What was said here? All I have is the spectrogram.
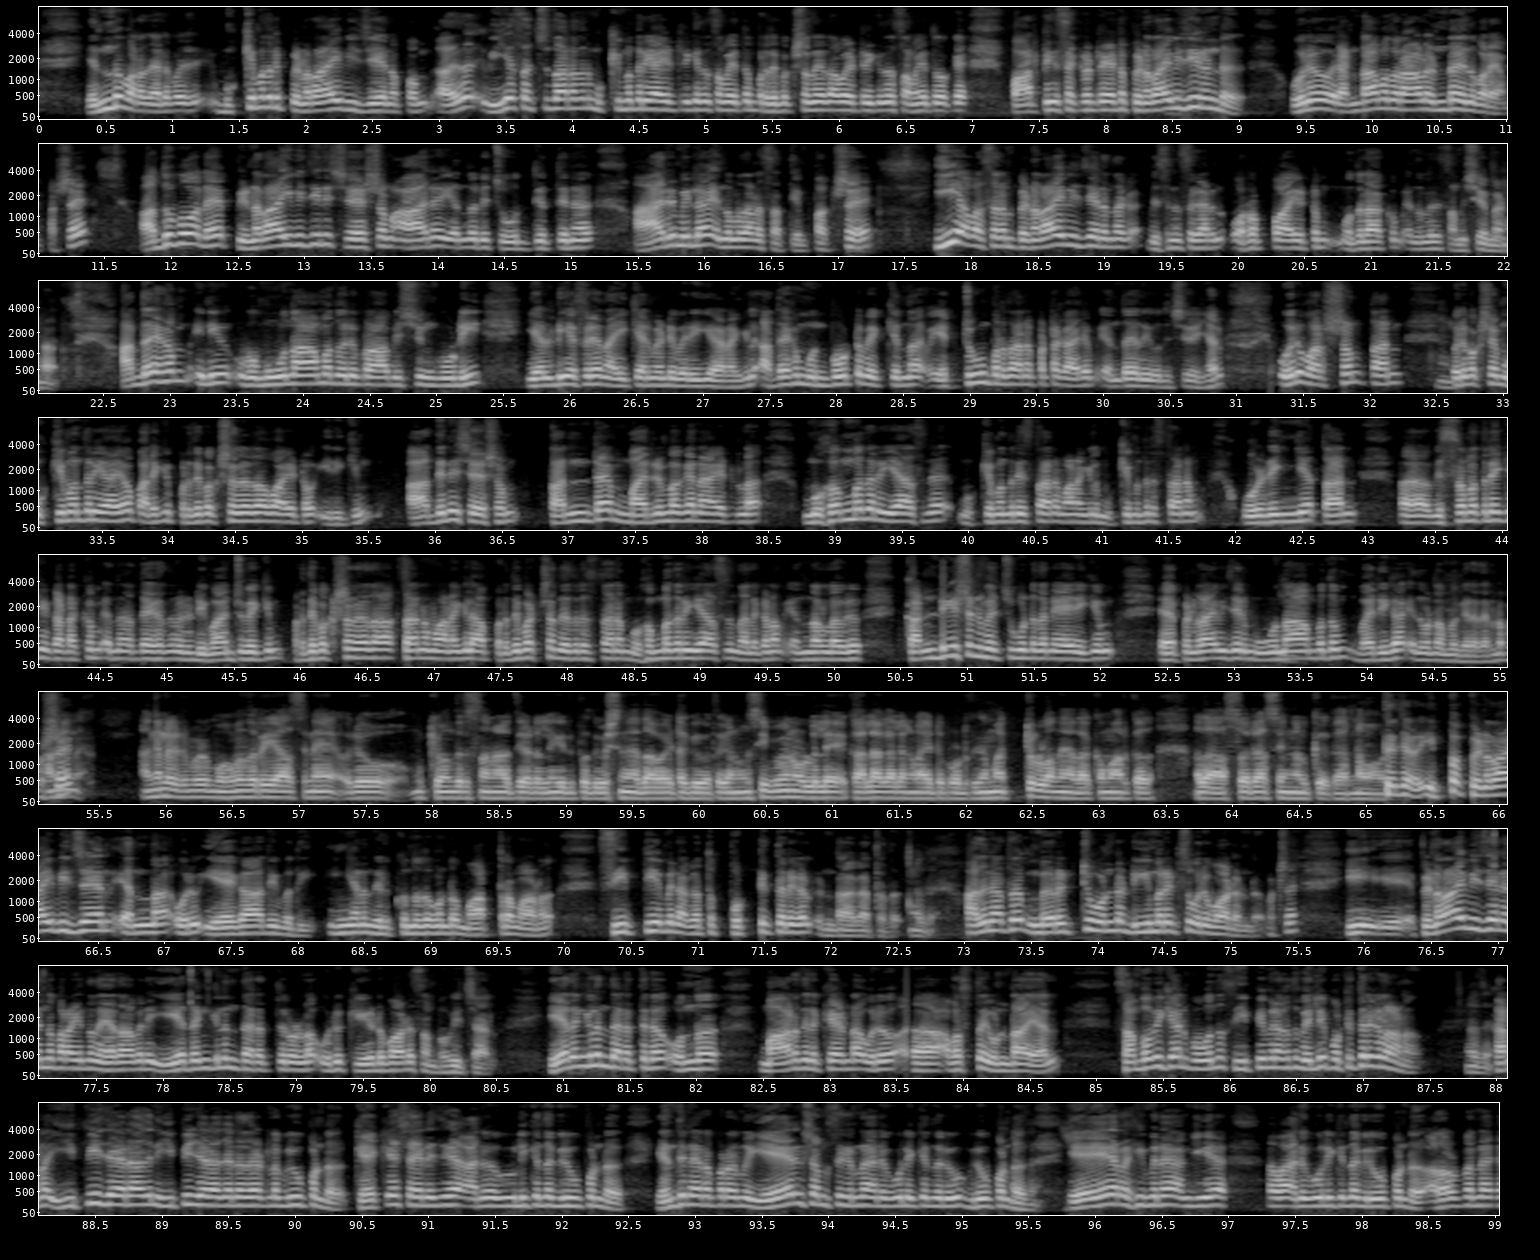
എന്ന് പറഞ്ഞാൽ മുഖ്യമന്ത്രി പിണറായി വിജയനൊപ്പം അതായത് വി എസ് അച്യുതാനന്ദൻ മുഖ്യമന്ത്രി ആയിട്ടിരിക്കുന്ന സമയത്തും പ്രതിപക്ഷ നേതാവായിട്ടിരിക്കുന്ന സമയത്തും ഒക്കെ പാർട്ടി സെക്രട്ടറി ആയിട്ട് പിണറായി വിജയനുണ്ട്. ഒരു രണ്ടാമതൊരാളുണ്ട് എന്ന് പറയാം. പക്ഷേ അതുപോലെ പിണറായി വിജയന് ശേഷം ആര് എന്നൊരു ചോദ്യത്തിന് ആരുമില്ല എന്നുള്ളതാണ് സത്യം. പക്ഷേ ഈ അവസരം പിണറായി വിജയൻ എന്ന ബിസിനസ്സുകാരൻ ഉറപ്പായിട്ടും മുതലാക്കും എന്നുള്ളത് സംശയം വേണ്ട. അദ്ദേഹം ഇനി മൂന്നാമതൊരു പ്രാവശ്യം കൂടി എൽ ഡി എഫിനെ നയിക്കാൻ വേണ്ടി വരികയാണെങ്കിൽ അദ്ദേഹം മുൻപോട്ട് വെക്കുന്ന ഏറ്റവും പ്രധാനപ്പെട്ട കാര്യം എന്തെന്ന് ചോദിച്ചു കഴിഞ്ഞാൽ ഒരു വർഷം താൻ ഒരുപക്ഷെ മുഖ്യമന്ത്രിയായോ അല്ലെങ്കിൽ പ്രതിപക്ഷ നേതാവായിട്ടോ ഇരിക്കും. അതിനുശേഷം തന്റെ മരുമകനായിട്ടുള്ള മുഹമ്മദ് റിയാസിന് മുഖ്യമന്ത്രി സ്ഥാനമാണെങ്കിൽ മുഖ്യമന്ത്രി സ്ഥാനം ഒഴിഞ്ഞ് താൻ വിശ്രമത്തിലേക്ക് കടക്കും എന്ന് അദ്ദേഹത്തിന് ഒരു ഡിമാൻഡ് വയ്ക്കും പ്രതിപക്ഷ നേതാ സ്ഥാനമാണെങ്കിൽ ആ പ്രതിപക്ഷ നേതൃസ്ഥാനം മുഹമ്മദ് റിയാസിന് നൽകണം എന്നുള്ള ഒരു കണ്ടീഷൻ വെച്ചുകൊണ്ട് തന്നെയായിരിക്കും പിണറായി വിജയൻ മൂന്നാമതും വരിക എന്നുകൊണ്ട് നമ്മൾ കരുതേണ്ടത് പക്ഷേ അങ്ങനെ വരുമ്പോൾ മുഹമ്മദ് റിയാസിനെ ഒരു മുഖ്യമന്ത്രി സ്ഥാനാർത്ഥിയായിട്ട് അല്ലെങ്കിൽ ഒരു പ്രതിപക്ഷ നേതാവായിട്ടൊക്കെ ഉയർത്തുകയാണ് സി പി എമ്മിനുള്ളിലെ കാലാകാലങ്ങളായിട്ട് പ്രവർത്തിക്കുന്ന മറ്റുള്ള നേതാക്കന്മാർക്ക് അത് അസ്വരാസ്യങ്ങൾക്ക് കാരണമാകും. തീർച്ചയായും. ഇപ്പൊ പിണറായി വിജയൻ എന്ന ഒരു ഏകാധിപതി ഇങ്ങനെ നിൽക്കുന്നത് കൊണ്ട് മാത്രമാണ് സി പി എമ്മിനകത്ത് പൊട്ടിത്തെറികൾ ഉണ്ടാകാത്തത്. അതെ. അതിനകത്ത് മെറിറ്റും ഉണ്ട് ഡീമെറിറ്റ്സും ഒരുപാടുണ്ട്. പക്ഷെ ഈ പിണറായി വിജയൻ എന്ന് പറയുന്ന നേതാവിന് ഏതെങ്കിലും തരത്തിലുള്ള ഒരു കേടുപാട് സംഭവിച്ചാൽ ഏതെങ്കിലും തരത്തിൽ ഒന്ന് മാറി നിൽക്കേണ്ട ഒരു അവസ്ഥയുണ്ടായാൽ അവസ്ഥ ഉണ്ടായാൽ സംഭവിക്കാൻ പോകുന്ന സി പി എമ്മിനകത്ത് വലിയ പൊട്ടിത്തെറികളാണ്. കാരണം E P Jayarajan E P ജയരാജന്റെതായിട്ടുള്ള ഗ്രൂപ്പുണ്ട്. കെ കെ ശൈലജയെ അനുകൂലിക്കുന്ന ഗ്രൂപ്പുണ്ട്. എന്തിനേറെ പറയുന്നത് എ എൻ ഷംസീറിനെ അനുകൂലിക്കുന്ന ഒരു ഗ്രൂപ്പുണ്ട്. ഉണ്ട് എ എ റഹീമിനെ അംഗീക അനുകൂലിക്കുന്ന ഗ്രൂപ്പുണ്ട്. അതോടൊപ്പം തന്നെ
